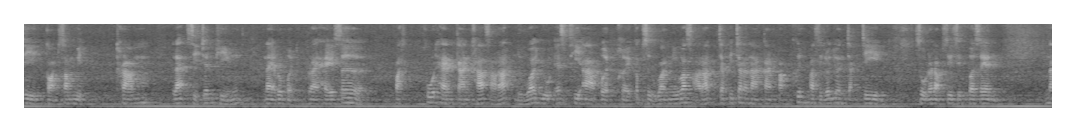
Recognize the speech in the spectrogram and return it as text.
จีนก่อนซัมมิตทรัมป์และสีเจิ้นผิงนายโรเบิร์ตไรไฮเซอร์ผู้แทนการค้าสหรัฐ หรือว่า USTR เปิดเผยกับสื่อวันนี้ว่าสหรัฐจะพิจารณาการปรับขึ้นภาษีรถยนต์จากจีน สู่ระดับ 40%ณ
